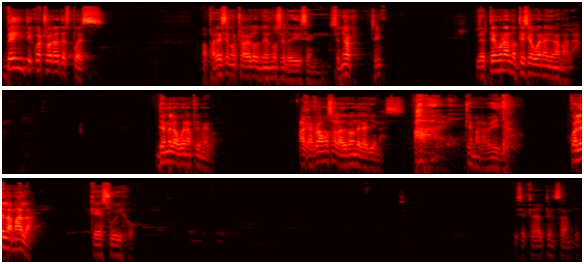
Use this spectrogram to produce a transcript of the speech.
24 horas después, aparecen otra vez los mismos y le dicen, Señor, ¿sí? Le tengo una noticia buena y una mala. Deme la buena primero. Agarramos al ladrón de gallinas. ¡Ay, qué maravilla! ¿Cuál es la mala? Que es su hijo. Y se queda él pensando.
